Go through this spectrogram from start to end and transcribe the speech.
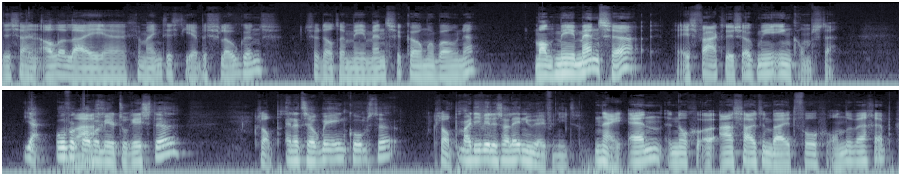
Er zijn allerlei eh, gemeentes die hebben slogans, zodat er meer mensen komen wonen. Want meer mensen is vaak dus ook meer inkomsten. Ja, of er komen meer toeristen. Klopt, En het is ook meer inkomsten. Klopt. Maar die willen ze alleen nu even niet. Nee, en nog eh, aansluitend bij het volgende onderwerp.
